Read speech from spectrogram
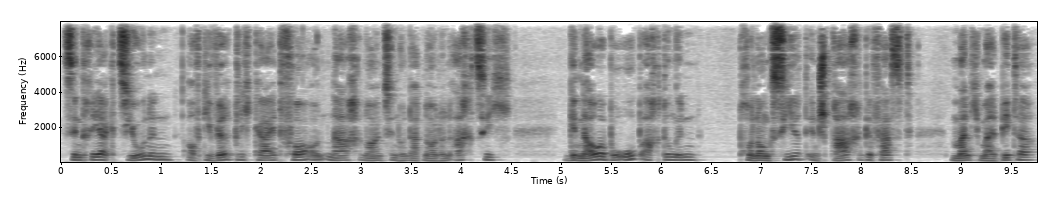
sind Reaktionen auf die Wirklichkeit vor und nach 1989, genaue Beobachtungen, prononciert in Sprache gefasst, manchmal bitter,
